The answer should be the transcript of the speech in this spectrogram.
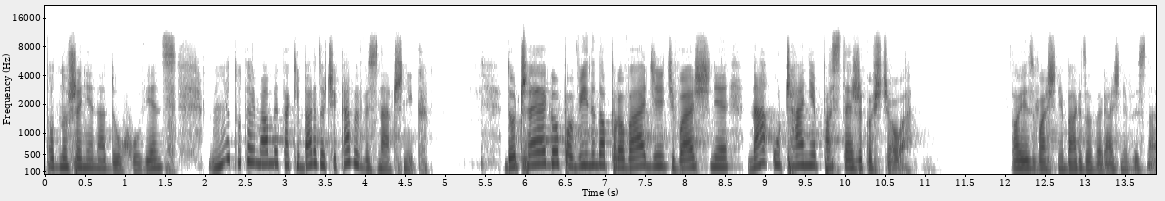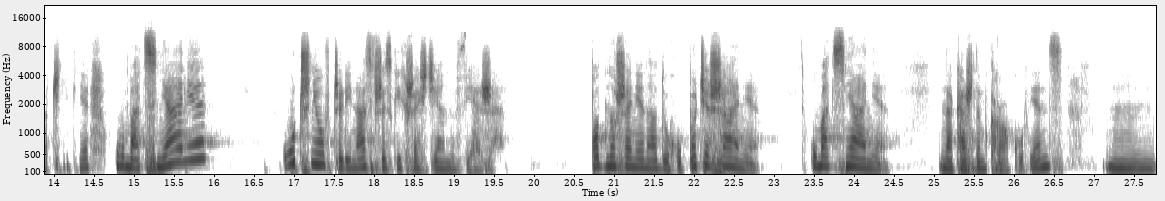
podnoszenie na duchu. Więc mm, tutaj mamy taki bardzo ciekawy wyznacznik do czego powinno prowadzić właśnie nauczanie pasterzy Kościoła. To jest właśnie bardzo wyraźny wyznacznik. Nie? Umacnianie uczniów, czyli nas wszystkich chrześcijan w wierze. Podnoszenie na duchu, pocieszanie, umacnianie na każdym kroku. Więc, mm,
